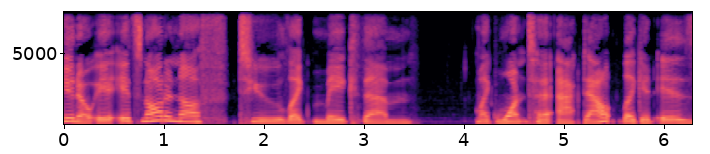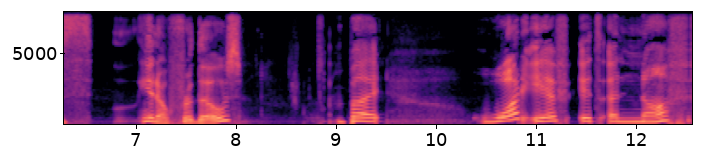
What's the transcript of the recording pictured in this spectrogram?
You know it, it's not enough to like make them like want to act out like it is you know for those. But what if it's enough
